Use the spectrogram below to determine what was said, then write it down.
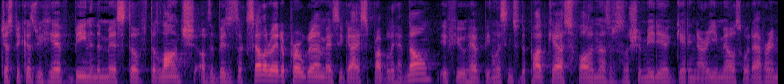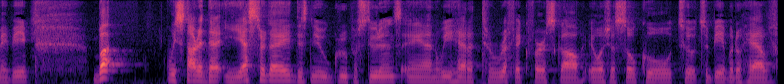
just because we have been in the midst of the launch of the Business Accelerator program, as you guys probably have known. If you have been listening to the podcast, following us on social media, getting our emails, whatever it may be. But we started that yesterday, this new group of students, and we had a terrific first call. It was just so cool to, to be able to have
